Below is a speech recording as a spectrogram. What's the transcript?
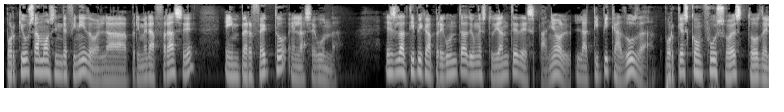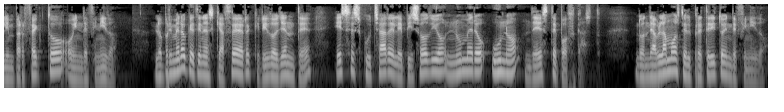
¿Por qué usamos indefinido en la primera frase e imperfecto en la segunda? Es la típica pregunta de un estudiante de español, la típica duda. ¿Por qué es confuso esto del imperfecto o indefinido? Lo primero que tienes que hacer, querido oyente, es escuchar el episodio número uno de este podcast, donde hablamos del pretérito indefinido.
